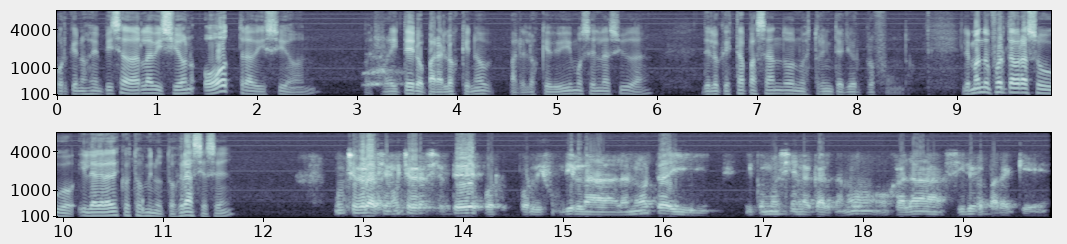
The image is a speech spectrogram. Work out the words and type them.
porque nos empieza a dar la visión, otra visión, pues, reitero, para los que no, para los que vivimos en la ciudad, de lo que está pasando en nuestro interior profundo. Le mando un fuerte abrazo, Hugo, y le agradezco estos minutos. Gracias. ¿eh? Muchas gracias, muchas gracias a ustedes por, por difundir la, la nota y, y, como decía en la carta, ¿no? Ojalá sirva para que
